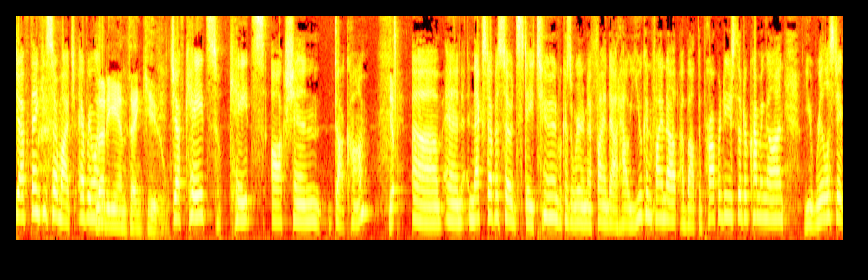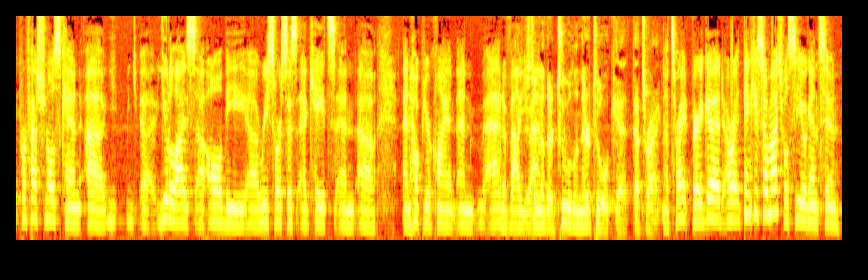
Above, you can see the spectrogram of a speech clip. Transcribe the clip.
Jeff, thank you so much. Everyone, Letty Ann, thank you. Jeff Cates, catesauction.com. Yep. Um, and next episode, stay tuned because we're going to find out how you can find out about the properties that are coming on. You real estate professionals can uh, y- uh, utilize uh, all the uh, resources at Cates and uh, and help your client and add a value. Just add. another tool in their toolkit. That's right. That's right. Very good. All right. Thank you so much. We'll see you again soon.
